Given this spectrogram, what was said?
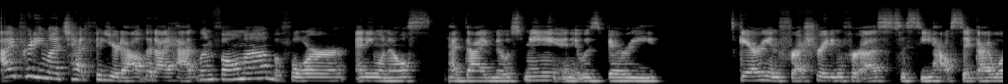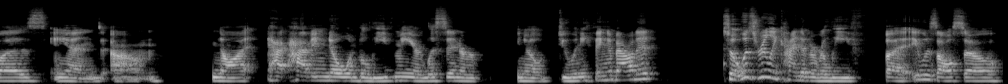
I pretty much had figured out that I had lymphoma before anyone else had diagnosed me, and it was very scary and frustrating for us to see how sick I was and um, not ha- having no one believe me or listen or you know do anything about it. So it was really kind of a relief, but it was also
